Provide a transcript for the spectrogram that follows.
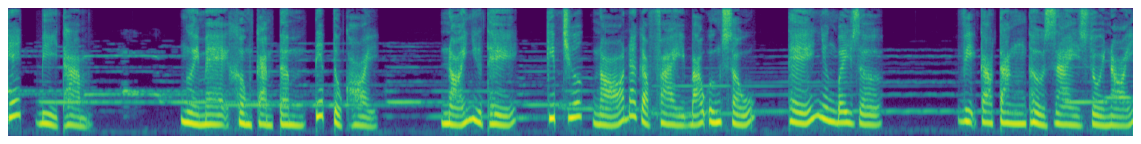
chết bì thảm. Người mẹ không cam tâm tiếp tục hỏi. Nói như thế, kiếp trước nó đã gặp phải báo ứng xấu. Thế nhưng bây giờ vị cao tăng thở dài rồi nói,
